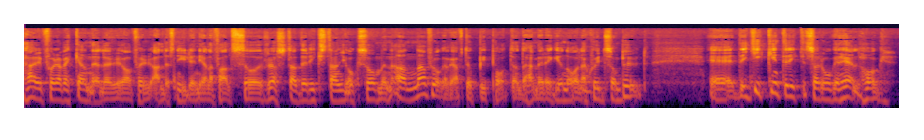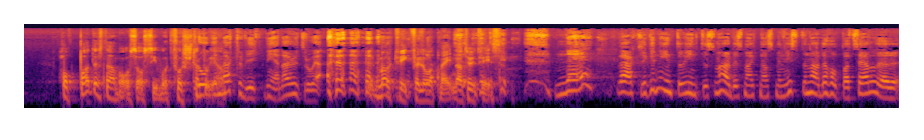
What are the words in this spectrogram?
här i förra veckan, eller ja, för alldeles nyligen i alla fall, så röstade riksdagen ju också om en annan fråga vi haft uppe i podden. Det här med regionala skyddsombud. Eh, det gick inte riktigt som Roger Hellhag hoppades när han var hos oss i vårt första Roger program. Roger Mörtvik menar du tror jag. Mörtvik, förlåt mig, naturligtvis. Nej, verkligen inte och inte som arbetsmarknadsministern hade hoppats heller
